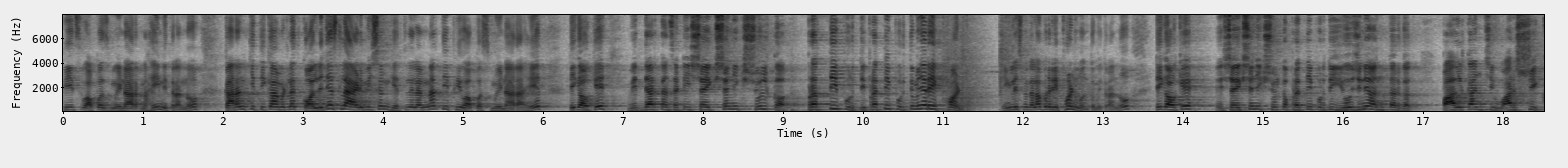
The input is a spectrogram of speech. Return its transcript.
फीच वापस मिळणार नाही मित्रांनो. कारण की ती काय म्हटलं कॉलेजेसला ॲडमिशन घेतलेल्यांना ती फी वापस मिळणार आहेत. ठीक आहे ओके विद्यार्थ्यांसाठी शैक्षणिक शुल्क प्रतिपूर्ती प्रतिपूर्ती म्हणजे रिफंड इंग्लिशमध्ये त्याला आपण रिफंड म्हणतो मित्रांनो. ठीक आहे ओके शैक्षणिक शुल्क प्रतिपूर्ती योजनेअंतर्गत पालकांची वार्षिक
